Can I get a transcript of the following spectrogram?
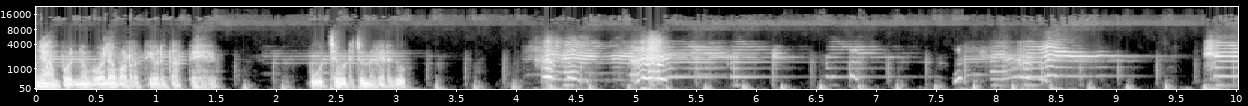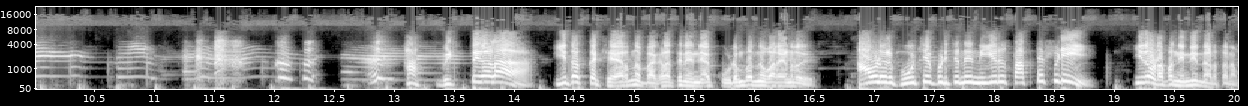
ഞാൻ പൊന്നുപോലെ വളർത്തിയ ഒരു തത്തയെ പൂച്ച പിടിച്ചെന്ന് കരുതൂ. ഹ, വിട്ടുകളാ. ഇതൊക്കെ ചേർന്ന ബഹളത്തിന് എന്നെ കുടുംബം എന്ന് പറയണത് അവളൊരു പൂച്ചയെ പിടിച്ചത് നീ ഒരു തത്തെപ്പിടി. ഇതോടൊപ്പം നിന്ദി നടത്തണം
